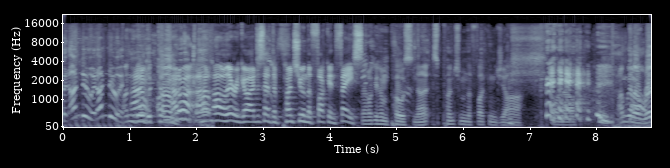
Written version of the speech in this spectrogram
undo it, undo it, undo it. Undo don't- the cum. How do I? How, oh, there we go. I just had to punch you in the fucking face. That'll give him post nuts. Punch him in the fucking jaw. Oh, no. I'm gonna oh, he's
